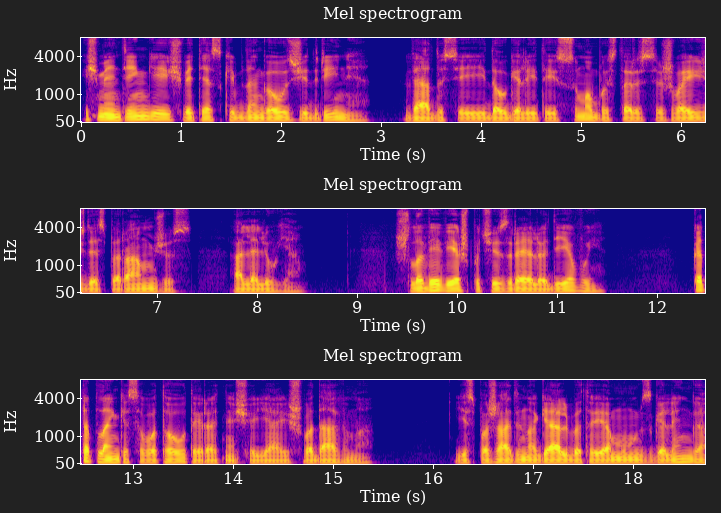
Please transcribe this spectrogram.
Išmintingiai išvietės kaip dangaus žydrynė, vedusiai į daugelį teisumą bus tarsi žvaigždės per amžius Aleliuja. Šlovė viešpačiu Izraelio Dievui, kad aplankė savo tautą ir atnešė ją išvadavimą. Jis pažadino gelbėtoje mums galingą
